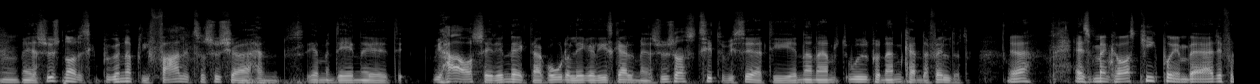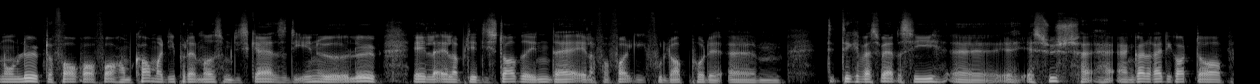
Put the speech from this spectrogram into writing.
Mm. Men jeg synes, når det skal begynde at blive farligt, så synes jeg, at han, jamen det er en, øh, det, vi har også set indlæg, der er gode, der ligger lige i skallen, men jeg synes også tit, at vi ser, at de ender nærmest ude på den anden kant af feltet. Ja, altså man kan også kigge på, jamen, hvad er det for nogle løb, der foregår for ham? Kommer de på den måde, som de skal, altså de indøvede løb, eller, eller bliver de stoppet inden da, eller får folk ikke fuldt op på det? Øhm, det, det kan være svært at sige. Øh, jeg, jeg synes, han, han gør det rigtig godt deroppe.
